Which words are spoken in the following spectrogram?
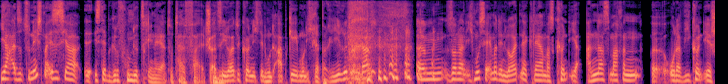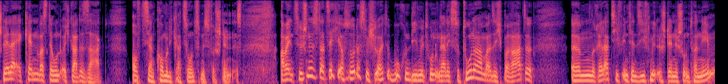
Ja, also zunächst mal ist es ja, ist der Begriff Hundetrainer ja total falsch. Also die Leute können nicht den Hund abgeben und ich repariere den dann, ähm, sondern ich muss ja immer den Leuten erklären, was könnt ihr anders machen äh, oder wie könnt ihr schneller erkennen, was der Hund euch gerade sagt. Oft ist ja ein Kommunikationsmissverständnis. Aber inzwischen ist es tatsächlich auch so, dass mich Leute buchen, die mit Hunden gar nichts zu tun haben. Also ich berate ähm, relativ intensiv mittelständische Unternehmen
